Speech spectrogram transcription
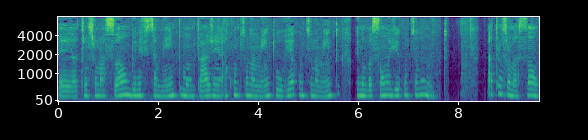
é a transformação, beneficiamento, montagem, acondicionamento, reacondicionamento, renovação e recondicionamento. A transformação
